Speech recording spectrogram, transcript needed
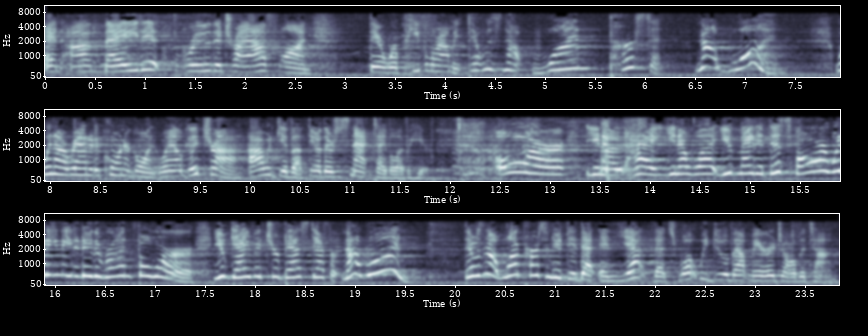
And I made it through the triathlon. There were people around me. There was not one person, not one when I rounded a corner going, well, good try. I would give up. You know, there's a snack table over here. Or, you know, hey, you know what? You've made it this far. What do you need to do the run for? You gave it your best effort. Not one. There was not one person who did that. And yet, that's what we do about marriage all the time.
